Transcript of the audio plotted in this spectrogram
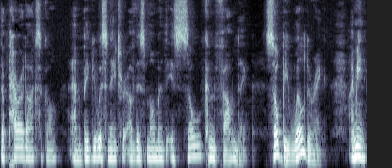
The paradoxical, ambiguous nature of this moment is so confounding, so bewildering. I mean,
